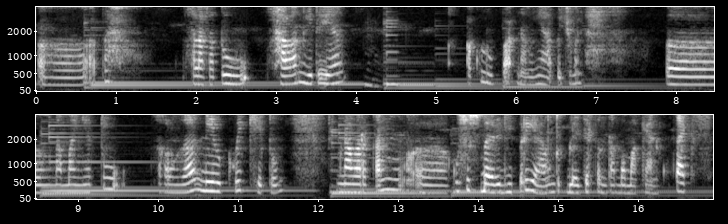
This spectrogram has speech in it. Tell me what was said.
uh, apa salah satu salon gitu ya aku lupa namanya apa cuman uh, namanya tuh kalau nggak Neil Quick gitu menawarkan uh, khusus bagi pria untuk belajar tentang pemakaian kuteks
